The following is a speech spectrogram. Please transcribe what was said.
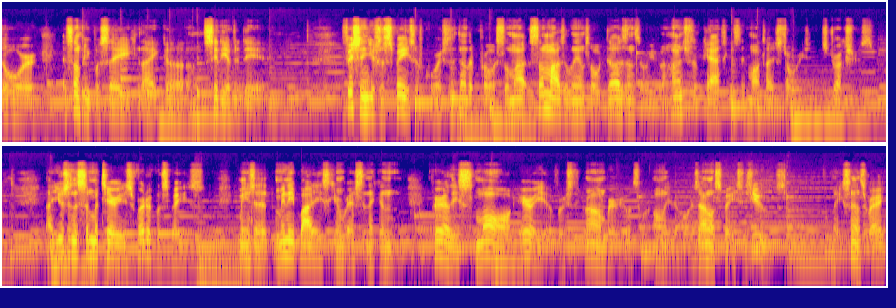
or as some people say, like uh, City of the Dead. Efficient use of space, of course, is another pro. So some mausoleums hold dozens or even hundreds of caskets in multi-story structures. Now, using the cemetery's vertical space means that many bodies can rest in a comparatively small area versus ground burials where only the horizontal space is used. Makes sense, right?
